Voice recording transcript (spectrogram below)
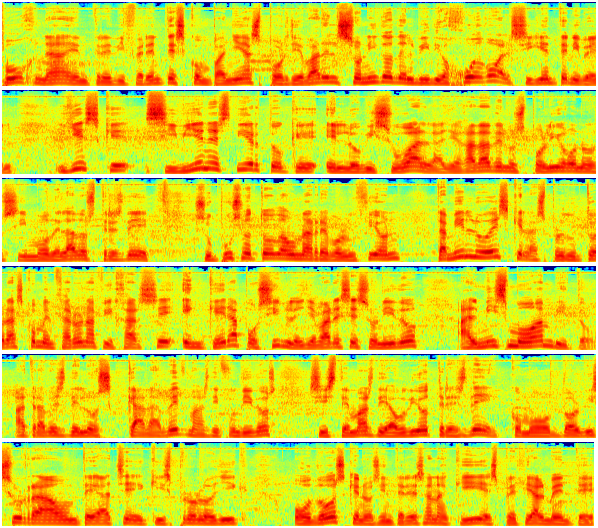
pugna entre diferentes compañías por llevar el sonido del videojuego al siguiente nivel. Y es que, si bien es cierto que en lo visual la llegada de los polígonos y modelados 3D supuso toda una revolución, también lo es que las productoras comenzaron a fijarse en que era posible llevar ese sonido al mismo ámbito a través de los cada vez más difundidos sistemas de audio 3D como Dolby Surround, THX Pro Logic o dos que nos interesan aquí especialmente,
